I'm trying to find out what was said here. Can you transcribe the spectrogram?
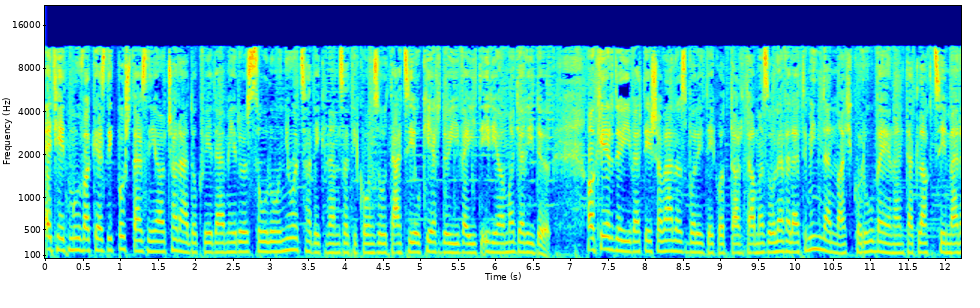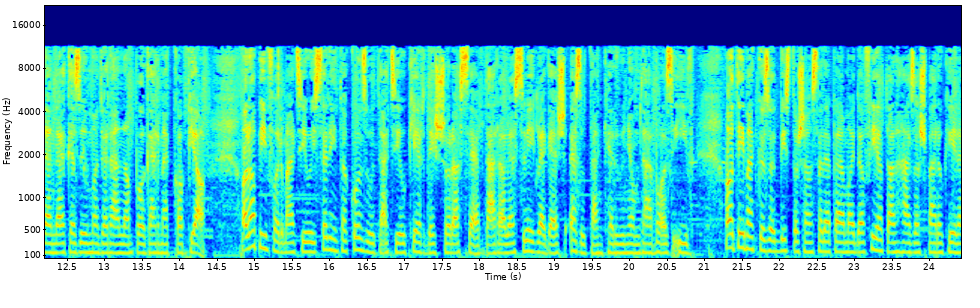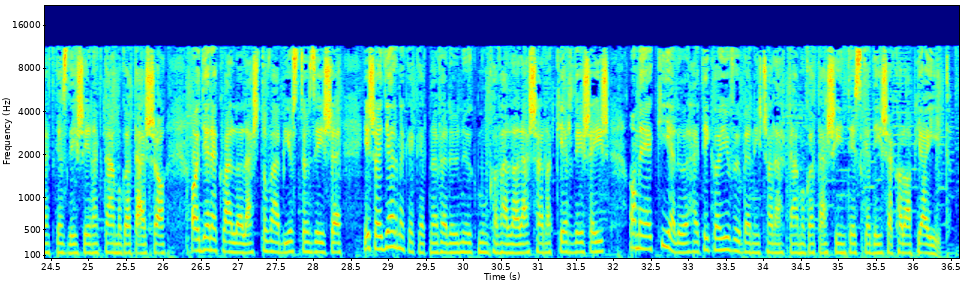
Egy hét múlva kezdik postázni a családok védelméről szóló 8. nemzeti konzultáció kérdőíveit, írja a Magyar Idők. A kérdőívet és a válaszborítékot tartalmazó levelet minden nagykorú bejelentett lakcímmel rendelkező magyar állampolgár megkapja. A lapinformációi szerint a konzultáció kérdéssora szerdára lesz végleges, ezután kerül nyomdába az ív. A témák között biztosan szerepel majd a fiatal házaspárok életkezdésének támogatása, a gyerekvállalás további ösztönzése és a gyermekeket nevelő nők munkavállalásának kérdése is, amelyek kijelölhetik a jövőbeni családtámogatási intézkedések alapjait.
